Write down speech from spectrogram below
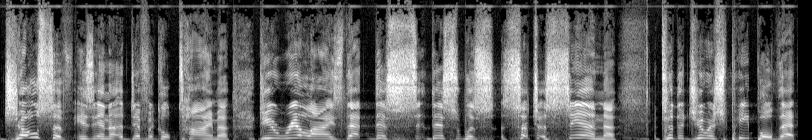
Joseph is in a difficult time. Uh, do you realize that this, this was such a sin uh, to the Jewish people that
